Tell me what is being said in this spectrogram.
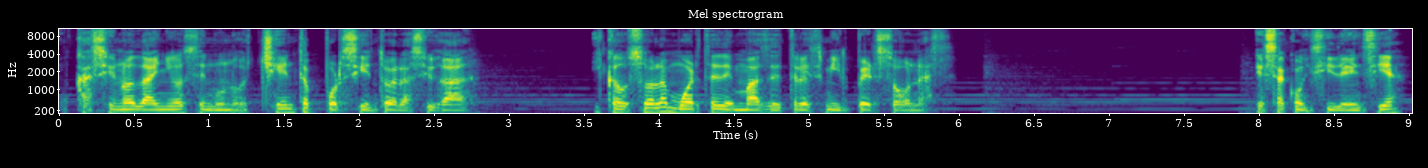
ocasionó daños en un 80% de la ciudad y causó la muerte de más de 3.000 personas. Esa coincidencia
